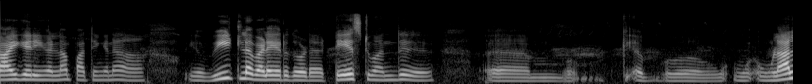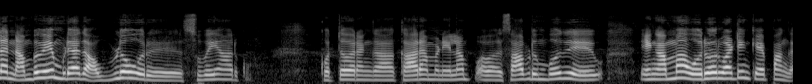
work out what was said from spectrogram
காய்கறிகள்லாம் பார்த்திங்கன்னா வீட்டில் விளையிறதோட டேஸ்ட் வந்து உங்களால் நம்பவே முடியாது. அவ்வளோ ஒரு சுவையாக இருக்கும். கொத்தவரங்காய் காராமணியெல்லாம் சாப்பிடும்போது எங்கள் அம்மா ஒரு ஒரு வாட்டியும் கேட்பாங்க.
